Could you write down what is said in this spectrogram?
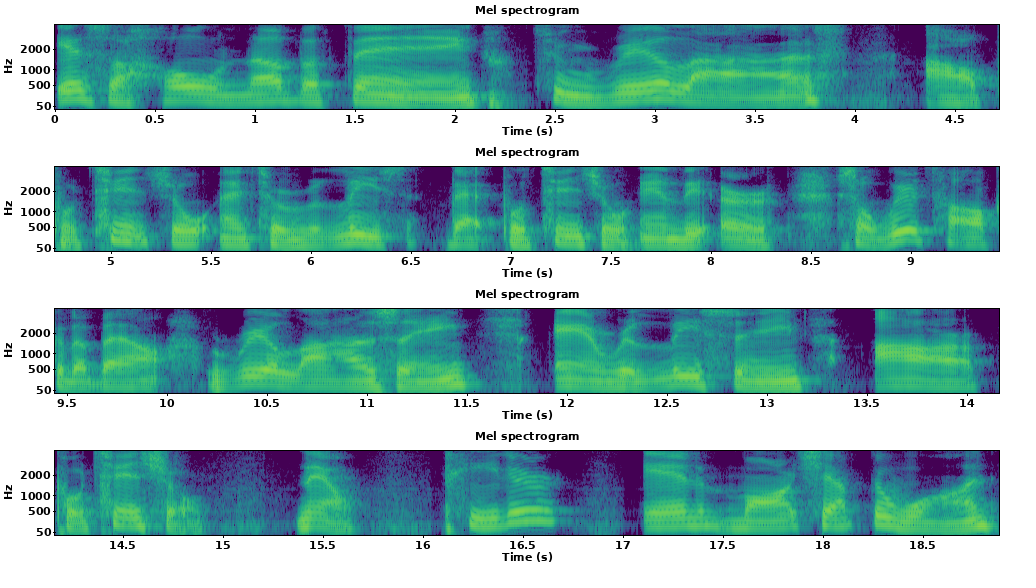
it's a whole nother thing to realize our potential and to release that potential in the earth. So we're talking about realizing and releasing our potential. Now, Peter in Mark chapter 1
